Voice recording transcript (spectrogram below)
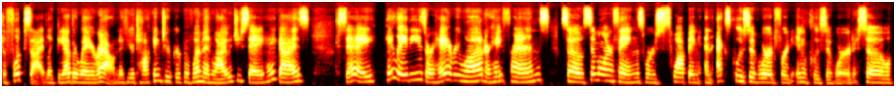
the flip side, like the other way around? If you're talking to a group of women, why would you say, Hey, guys, say, hey, ladies, or hey, everyone, or hey, friends. So, similar things, we're swapping an exclusive word for an inclusive word. So,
